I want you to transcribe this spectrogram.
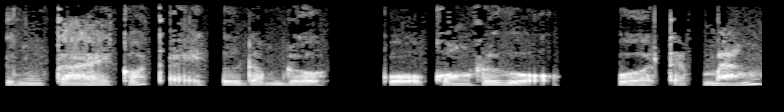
chân tay có thể tự động được của con rối gỗ, vừa trách mắng.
